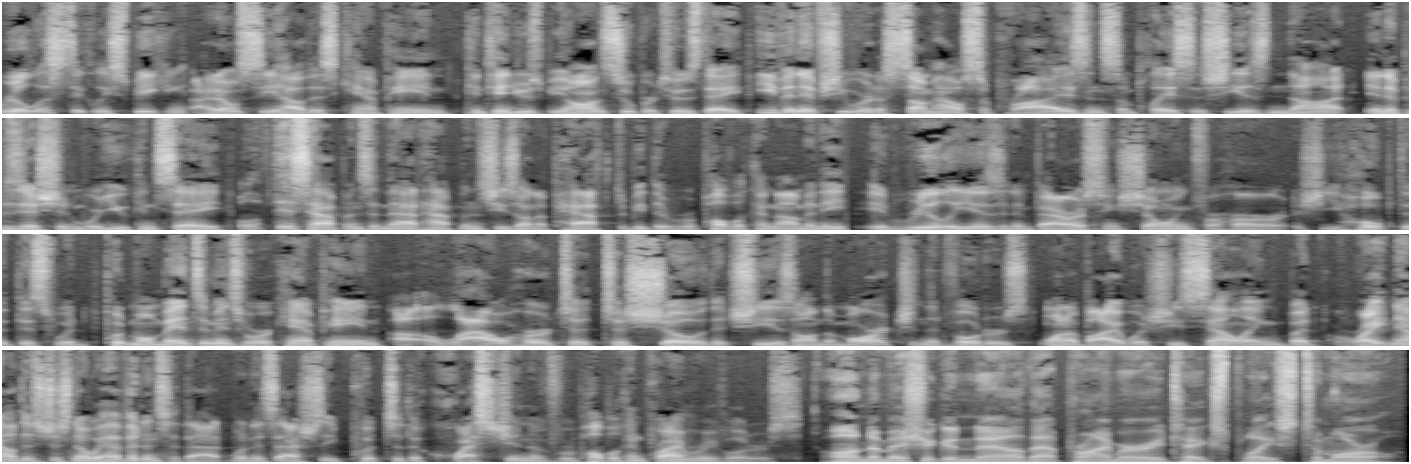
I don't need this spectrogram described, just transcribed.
realistically speaking, I don't see how this campaign continues beyond Super Tuesday. Even if she were to somehow surprise in some places, she is not in a position where you can say, well, if this happens and that happens, she's on a path to be the Republican nominee. It really is an embarrassing showing for her. She hoped that this would put momentum into her campaign, uh, allow her to, to show that she is on the march and that voters want to buy what she's selling. But right now, there's just no evidence of that when it's actually put to the question of Republican primary voters. On to Michigan now. That primary takes place tomorrow.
